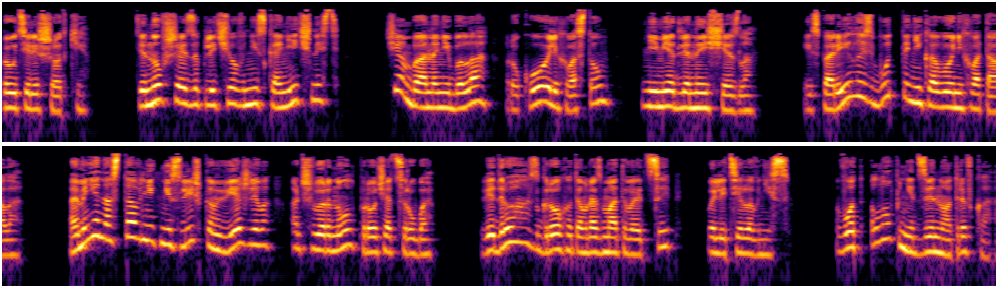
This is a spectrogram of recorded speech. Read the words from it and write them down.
прутья решетки. Тянувшая за плечо вниз конечность, чем бы она ни была, рукой или хвостом, немедленно исчезла. Испарилась, будто никого не хватало. А меня наставник не слишком вежливо отшвырнул прочь от сруба. Ведро, с грохотом разматывая цепь, полетело вниз. Вот лопнет звено отрывка,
